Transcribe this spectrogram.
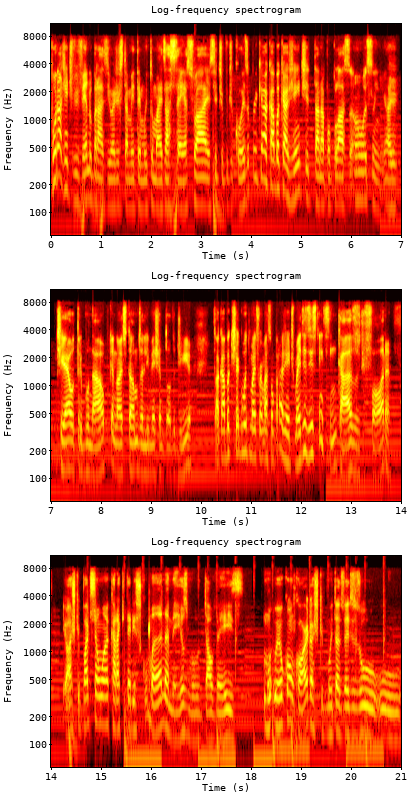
por a gente viver no Brasil, a gente também tem muito mais acesso a esse tipo de coisa, porque acaba que a gente está na população, assim, a gente é o tribunal, porque nós estamos ali mexendo todo dia, então acaba que chega muito mais informação para a gente. Mas existem sim casos de fora. Eu acho que pode ser uma característica humana mesmo, talvez. Eu concordo, acho que muitas vezes o, o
